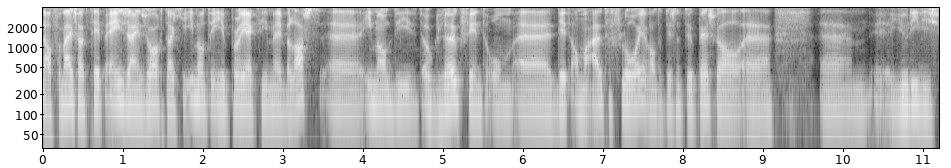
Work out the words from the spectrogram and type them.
Nou, voor mij zou tip 1 zijn: zorg dat je iemand in je project hiermee belast. Uh, iemand die het ook leuk vindt om uh, dit allemaal uit te vlooien. Want het is natuurlijk best wel. Uh, juridisch,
